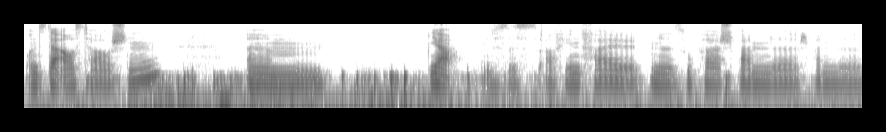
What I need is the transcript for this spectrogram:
uns da austauschen. Ähm, ja, das ist auf jeden Fall eine super spannende, spannende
